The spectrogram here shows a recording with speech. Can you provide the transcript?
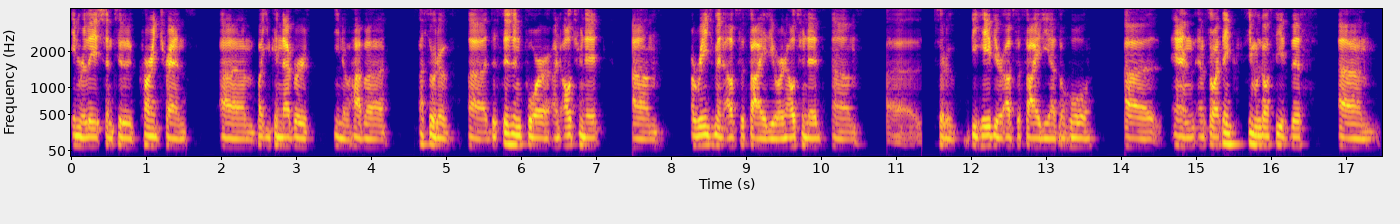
in relation to current trends, um, but you can never, you know, have a, a sort of uh, decision for an alternate um, arrangement of society or an alternate um, uh, sort of behavior of society as a whole. Uh, and and so I think Simondon sees this um,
